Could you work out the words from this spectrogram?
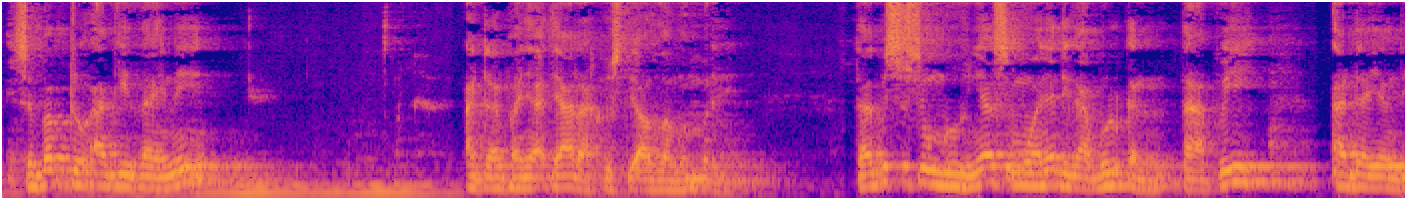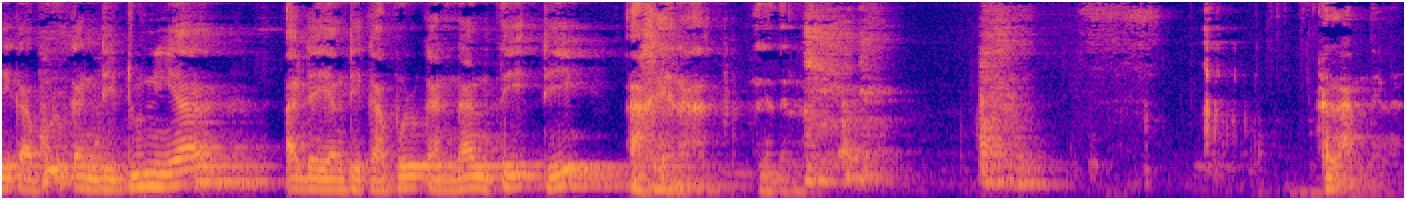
Sebab doa kita ini ada banyak cara Gusti Allah memberi. Tapi sesungguhnya semuanya dikabulkan. Tapi ada yang dikabulkan di dunia, ada yang dikabulkan nanti di akhirat. Alhamdulillah.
